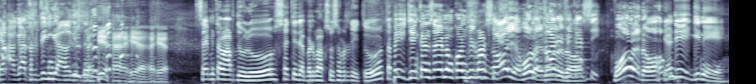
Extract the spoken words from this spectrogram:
yang agak tertinggal gitu. Iya, iya, iya. Saya minta maaf dulu, saya tidak bermaksud seperti itu, tapi izinkan saya mengkonfirmasi. Oh iya boleh boleh dong. Boleh dong. Jadi gini,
